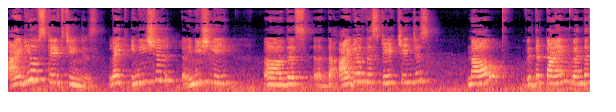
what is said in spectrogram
idea of state changes. Like initial, initially, uh, this uh, the idea of the state changes. Now, with the time when the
